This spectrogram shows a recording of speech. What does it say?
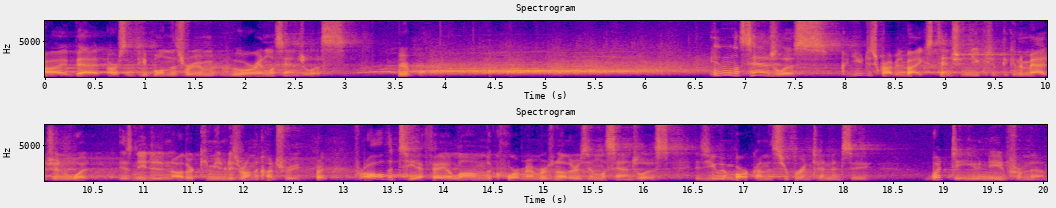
I bet, are some people in this room who are in Los Angeles. Yep. In Los Angeles, could you describe, and by extension, you, could, you can imagine what is needed in other communities around the country. Right. For all the TFA alum, the corps members and others in Los Angeles, as you embark on the superintendency, what do you need from them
